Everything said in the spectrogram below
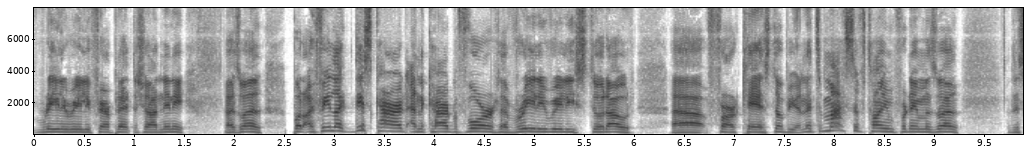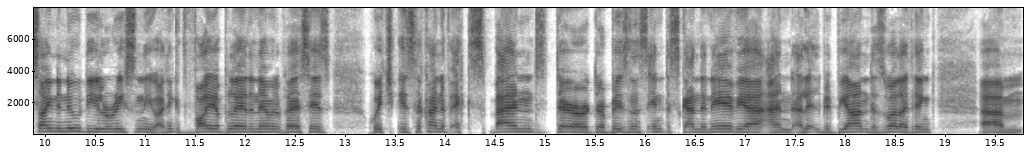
really, really fair play to Sean Denny as well. But I feel like this card and the card before it have really, really stood out uh, for KSW, and it's a massive time for them as well. They signed a new deal recently. I think it's Viaplay, the name of the place is, which is to kind of expand their their business into Scandinavia and a little bit beyond as well. I think, um,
